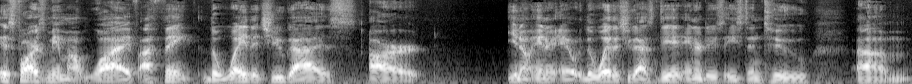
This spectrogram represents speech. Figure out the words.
as far as me and my wife, I think the way that you guys are, you know, inter- the way that you guys did introduce Easton to. Um,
